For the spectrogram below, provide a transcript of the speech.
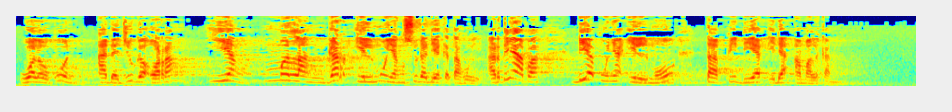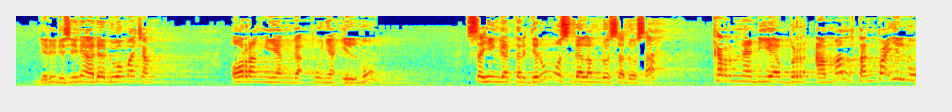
Walaupun ada juga orang yang melanggar ilmu yang sudah dia ketahui. Artinya apa? Dia punya ilmu tapi dia tidak amalkan. Jadi di sini ada dua macam. Orang yang nggak punya ilmu sehingga terjerumus dalam dosa-dosa karena dia beramal tanpa ilmu.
